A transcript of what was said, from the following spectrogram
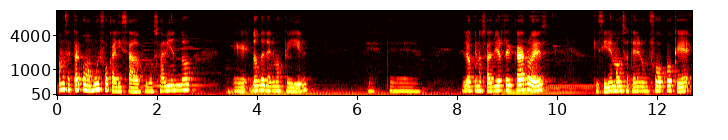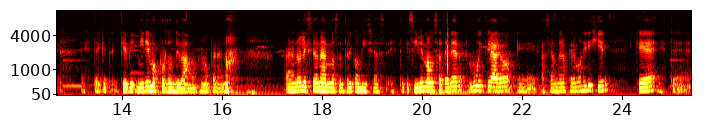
vamos a estar como muy focalizados, como sabiendo eh, dónde tenemos que ir. Este, lo que nos advierte el carro es que si bien vamos a tener un foco, que, este, que, miremos por dónde vamos, ¿no? Para no, para no lesionarnos, entre comillas. Este, que si bien vamos a tener muy claro eh, hacia dónde nos queremos dirigir, que este,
